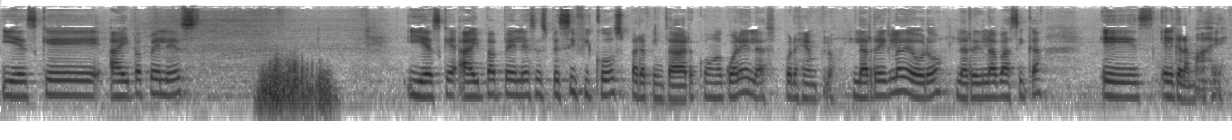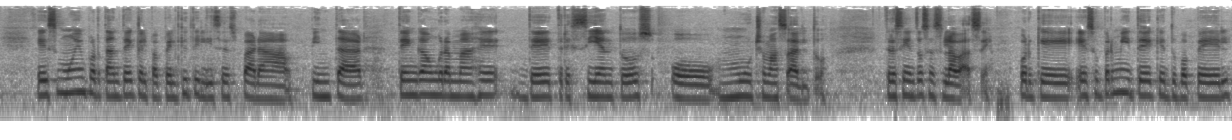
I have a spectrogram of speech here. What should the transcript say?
y es que hay papeles y es que hay papeles específicos para pintar con acuarelas. Por ejemplo, la regla de oro, la regla básica, es el gramaje. Es muy importante que el papel que utilices para pintar tenga un gramaje de 300 o mucho más alto. 300 es la base, porque eso permite que tu papel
